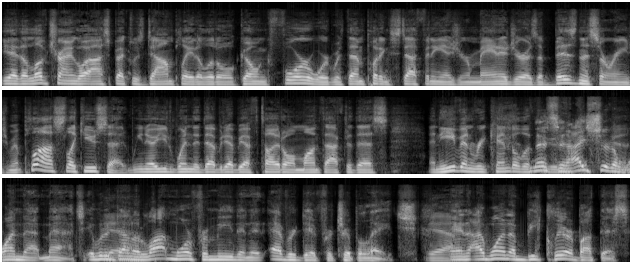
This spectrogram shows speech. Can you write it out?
Yeah, the love triangle aspect was downplayed a little going forward with them putting Stephanie as your manager as a business arrangement. Plus, like you said, we know you'd win the WWF title a month after this and even rekindle the Listen, feud. I should have Yeah. won that match. It would have Yeah. done a lot more for me than it ever did for Triple H. Yeah. And I want to be clear about this.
